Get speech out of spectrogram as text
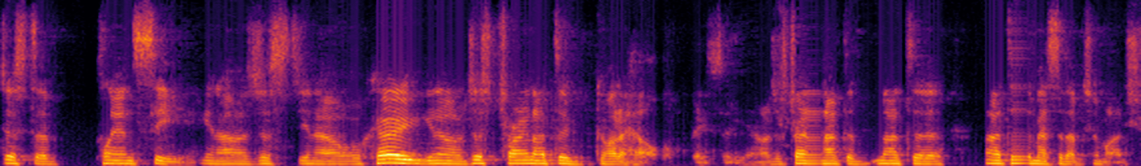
just a plan C. You know, it's just you know okay, you know, just try not to go to hell, basically. You know, just try not to not to not to mess it up too much.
